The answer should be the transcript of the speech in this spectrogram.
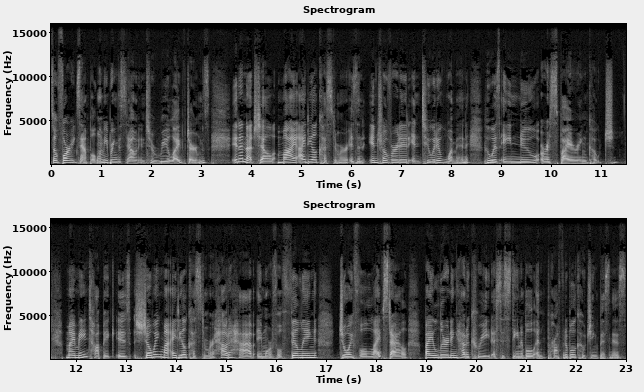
So, for example, let me bring this down into real life terms. In a nutshell, my ideal customer is an introverted, intuitive woman who is a new or aspiring coach. My main topic is showing my ideal customer how to have a more fulfilling, joyful lifestyle by learning how to create a sustainable and profitable coaching business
